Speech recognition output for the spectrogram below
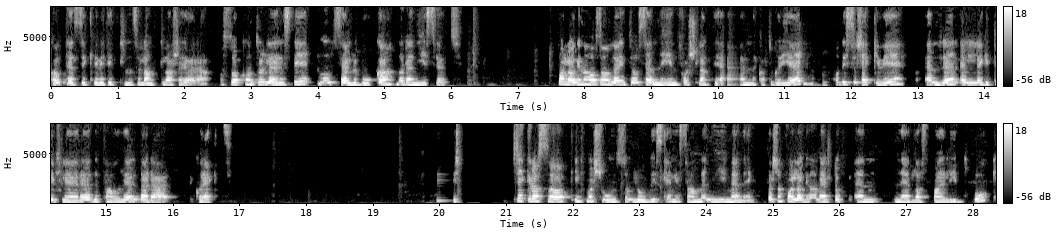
kvalitetssikrer vi titlene så langt det lar seg gjøre. Og så kontrolleres de mot selve boka når den gis ut. Forlagene har også anledning til å sende inn forslag til emnekategorier, og disse sjekker vi, endrer eller legger til flere detaljer der det er korrekt. Sjekker også at informasjon som logisk henger sammen, gir mening. Dersom forlagene har meldt opp en nedlastbar lydbok,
